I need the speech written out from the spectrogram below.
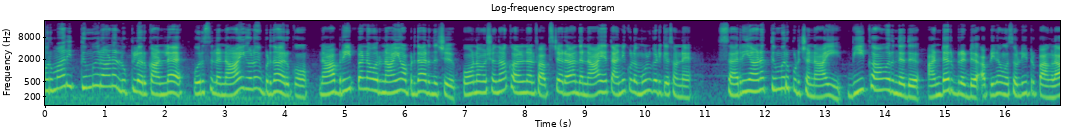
ஒரு மாதிரி திமிரான லுக்கில் இருக்கான்ல. ஒரு சில நாய்களும் இப்படி தான் இருக்கும். நான் ப்ரீட் பண்ண ஒரு நாயும் அப்படி தான் இருந்துச்சு. போன வருஷம் தான் கர்னல் ஃபப்ஸ்டரை அந்த நாயை தண்ணிக்குள்ளே மூழ்கடிக்க சொன்னேன். சரியான திமிரு பிடிச்ச நாய் வீக்காகவும் இருந்தது. அண்டர் பிரெட் அப்படின்னு அவங்க சொல்லிட்டு இருப்பாங்களா?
